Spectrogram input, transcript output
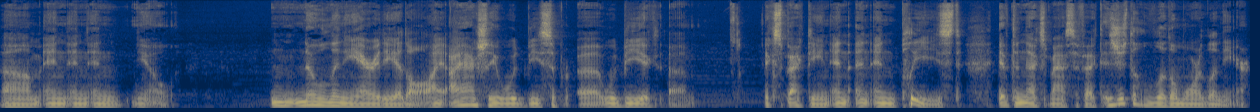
um, and and and you know no linearity at all. I, I actually would be uh, would be um, expecting and, and and pleased if the next Mass Effect is just a little more linear.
